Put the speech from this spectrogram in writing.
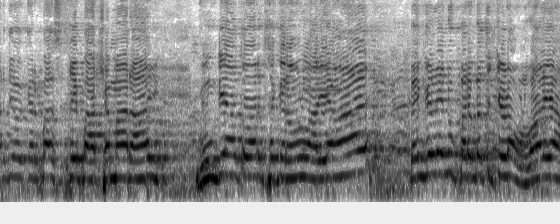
ਕਰ ਦਿਓ ਕਿਰਪਾ ਸੱਚੇ ਪਾਤਸ਼ਾਹ ਮਹਾਰਾਜ। ਗੁੰਗਿਆਂ ਤੋਂ ਅਰਥ ਕਰਾਉਣ ਵਾਲਿਆ ਪਿੰਗਲੇ ਨੂੰ ਪਰਬਤ ਚੜਾਉਣ ਵਾਲਿਆ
